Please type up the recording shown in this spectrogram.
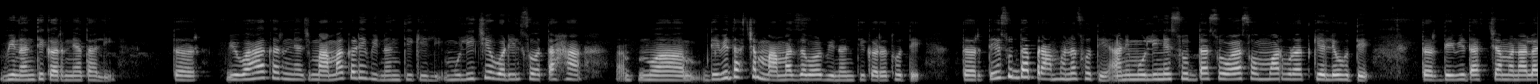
विनंती करण्यात आली. तर विवाह करण्याची मामाकडे विनंती केली. मुलीचे वडील स्वतः देवीदासच्या मामाजवळ विनंती करत होते. तर ते सुद्धा ब्राह्मणच होते आणि मुलीने सुद्धा सोळा सोमवार व्रत केले होते. तर देवीदासच्या मनाला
